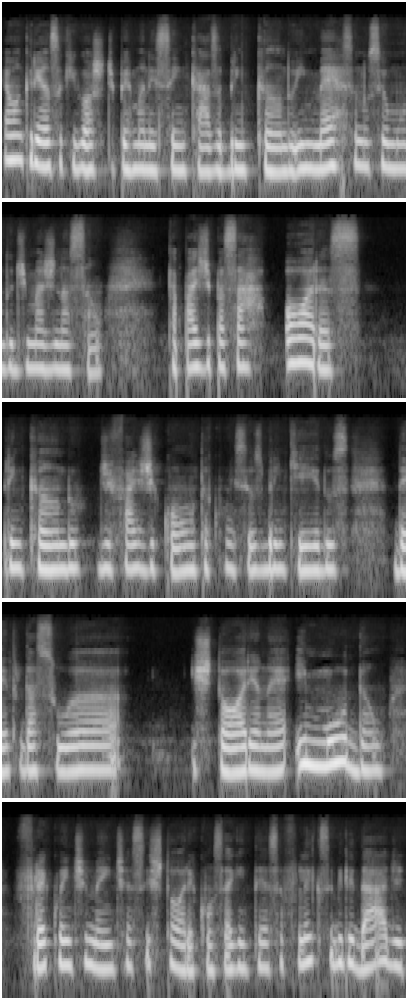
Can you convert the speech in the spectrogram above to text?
É uma criança que gosta de permanecer em casa brincando, imersa no seu mundo de imaginação, capaz de passar horas brincando de faz de conta com os seus brinquedos dentro da sua história, né? E mudam frequentemente essa história, conseguem ter essa flexibilidade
